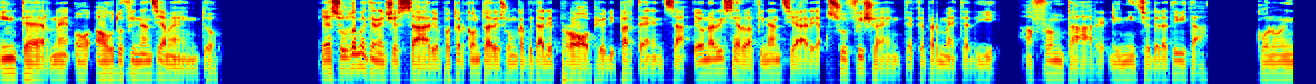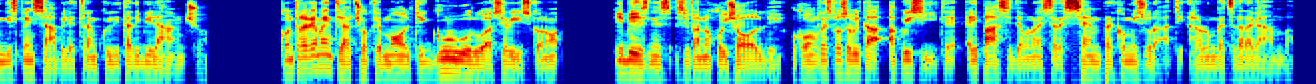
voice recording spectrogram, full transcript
Interne o autofinanziamento. È assolutamente necessario poter contare su un capitale proprio di partenza e una riserva finanziaria sufficiente che permetta di affrontare l'inizio dell'attività con un'indispensabile tranquillità di bilancio. Contrariamente a ciò che molti guru asseriscono, i business si fanno coi soldi o con responsabilità acquisite e i passi devono essere sempre commisurati alla lunghezza della gamba.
